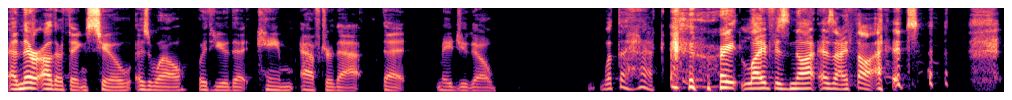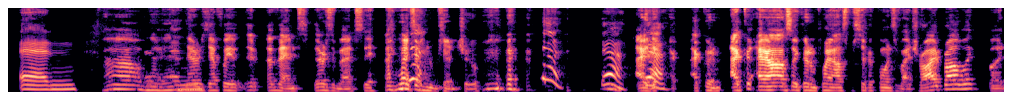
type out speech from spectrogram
and there are other things too as well with you that came after that that made you go, what the heck, right? Life is not as I thought. and Oh man, and- there's definitely e- events. There's events. Yeah, that's 100 percent true. yeah, I, yeah. I couldn't I, could, I honestly couldn't point out specific ones if I tried probably, but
